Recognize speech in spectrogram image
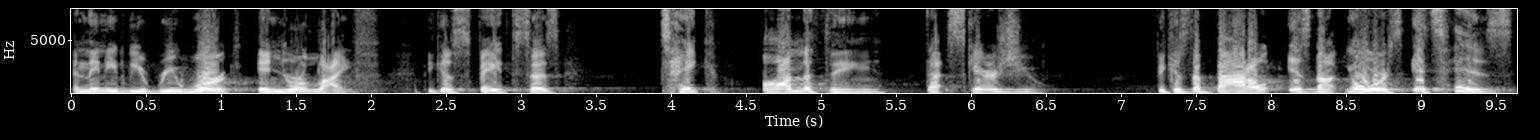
and they need to be reworked in your life because faith says, take on the thing that scares you because the battle is not yours, it's His.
